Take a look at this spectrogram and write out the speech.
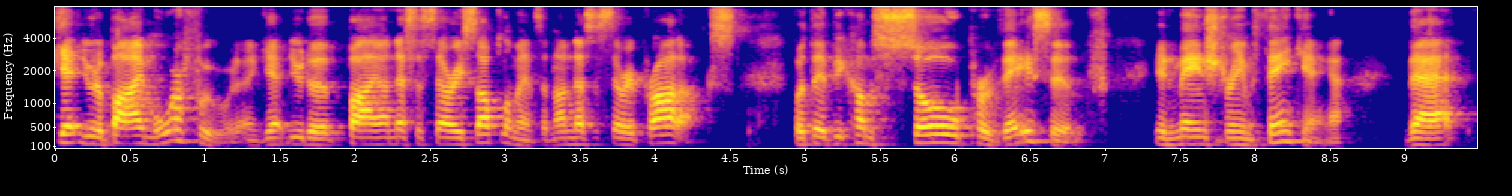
get you to buy more food and get you to buy unnecessary supplements and unnecessary products. But they've become so pervasive in mainstream thinking that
